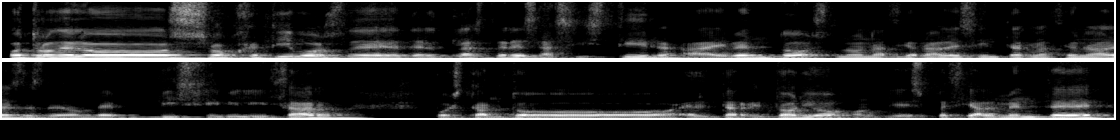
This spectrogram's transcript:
Otro de los objetivos del clúster es asistir a eventos no nacionales e internacionales desde donde visibilizar pues tanto el territorio, especialmente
